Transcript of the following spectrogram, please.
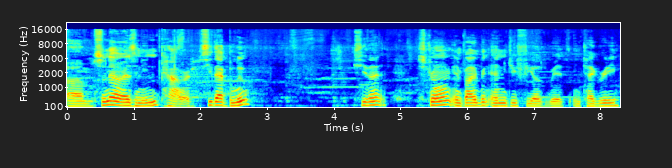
Um, so now as an empowered, see that blue? See that? Strong and vibrant energy field with integrity,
